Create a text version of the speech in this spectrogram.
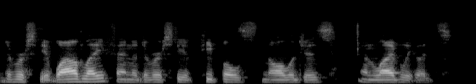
a diversity of wildlife, and a diversity of peoples, knowledges, and livelihoods.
